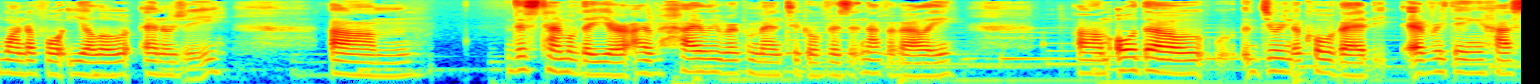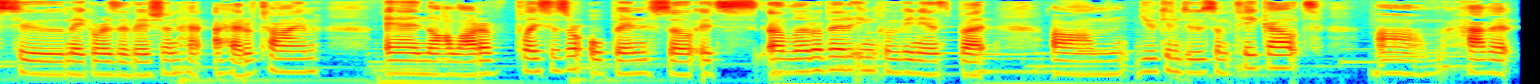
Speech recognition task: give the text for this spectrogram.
wonderful yellow energy. Um, this time of the year, I highly recommend to go visit Napa Valley. Um, although during the COVID, everything has to make a reservation ha- ahead of time, and not a lot of places are open, so it's a little bit inconvenience. But um, you can do some takeout, um, have it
